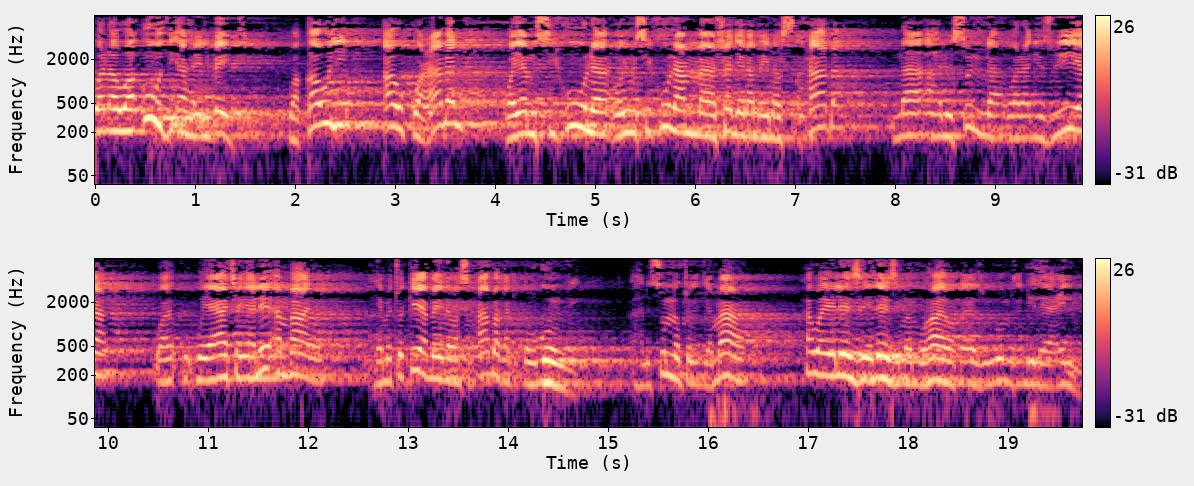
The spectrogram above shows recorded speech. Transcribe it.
ولا وأوذ أهل البيت وقول أو عمل. ويمسكون ويمسكون عما شجر بين الصحابة. Na ahlusunna wanajizuia kuyaacha yale ambayo yametokea baina ya masahaba katika ugomvi. Ahlusunna wal jamaa hawaelezi elezi mambo hayo wakayazungumza bila ya ilmu.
